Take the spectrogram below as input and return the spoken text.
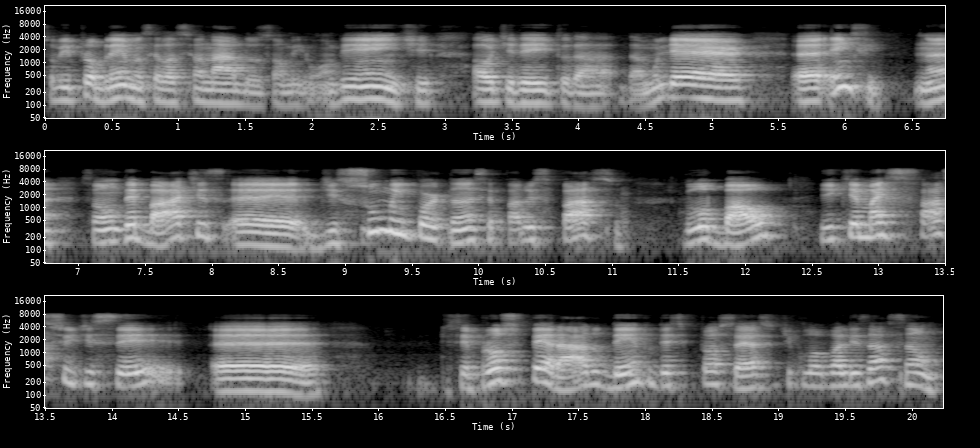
sobre problemas relacionados ao meio ambiente, ao direito da, da mulher, é, enfim, né? são debates é, de suma importância para o espaço global e que é mais fácil de ser, é, de ser prosperado dentro desse processo de globalização.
